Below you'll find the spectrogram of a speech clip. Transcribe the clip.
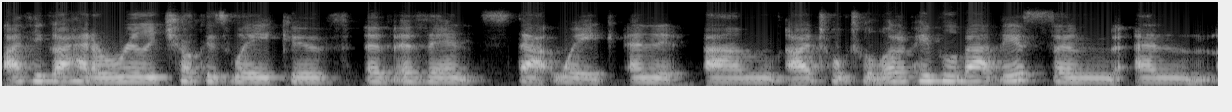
I think, I had a really chockers week of, of events that week, and it, um, I talked to a lot of people about this, and and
